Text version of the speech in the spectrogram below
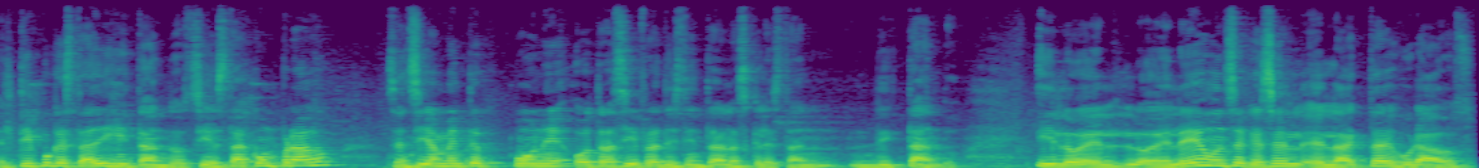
El tipo que está digitando, si está comprado, sencillamente pone otras cifras distintas a las que le están dictando. Y lo del, lo del E11, que es el, acta de jurados,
